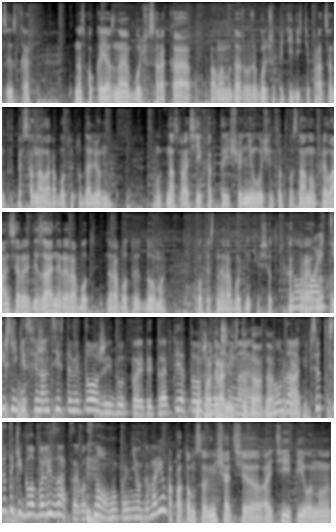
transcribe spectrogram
Cisco, насколько я знаю, больше 40, по-моему, даже уже больше 50% персонала работает удаленно. Вот. У нас в России как-то еще не очень. Тут в основном фрилансеры, дизайнеры работают, работают дома. Офисные работники все-таки, как ну, правило, айтишники с финансистами тоже идут по этой тропе, тоже Ну, программисты, начинают. да, да, Ну да, все, все-таки глобализация, вот снова мы про нее говорим. А потом совмещать IT э, и пиво, ну,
